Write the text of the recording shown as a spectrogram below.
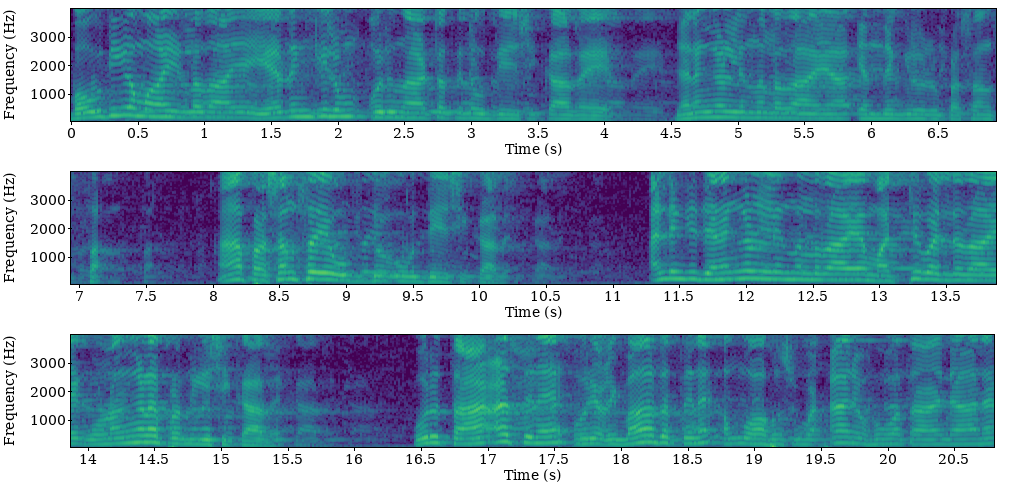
ഭൗതികമായുള്ളതായ ഏതെങ്കിലും ഒരു നേട്ടത്തിന് ഉദ്ദേശിക്കാതെ ജനങ്ങളിൽ നിന്നുള്ളതായ എന്തെങ്കിലും ഒരു പ്രശംസ. ആ പ്രശംസയെ ഉദ്ദേശിക്കാതെ. അല്ലെങ്കിൽ ജനങ്ങളിൽ നിന്നുള്ളതായ മറ്റു വല്ലതായ ഗുണങ്ങളെ പ്രതീക്ഷിക്കാതെ. ഒരു താഴത്തിന് ഒരു ഇബാദത്തിന് അള്ളാഹു സുബാനുഭവത്താലാനെ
